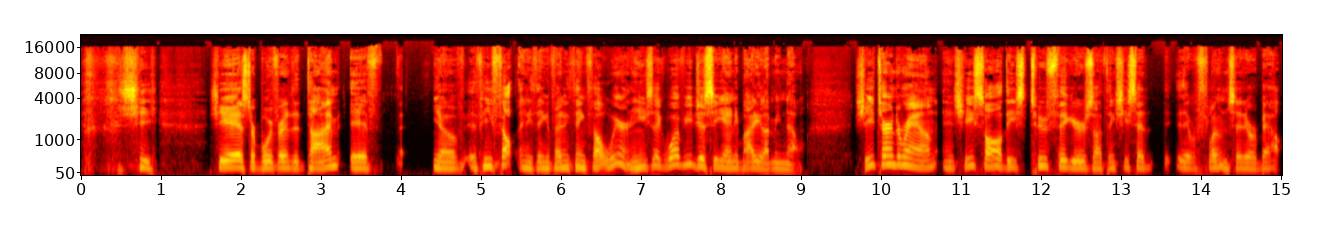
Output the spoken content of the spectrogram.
she she asked her boyfriend at the time if you know if he felt anything, if anything felt weird, and he said, "Well, if you just see anybody, let me know." She turned around and she saw these two figures. I think she said they were floating, said they were about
